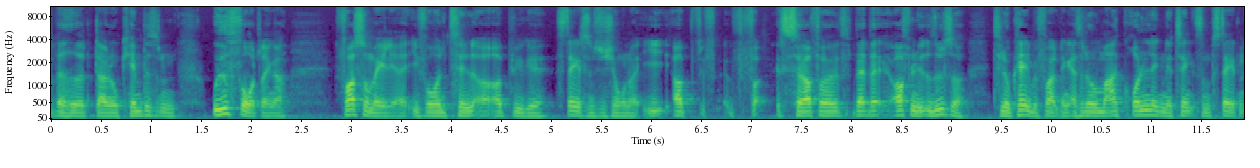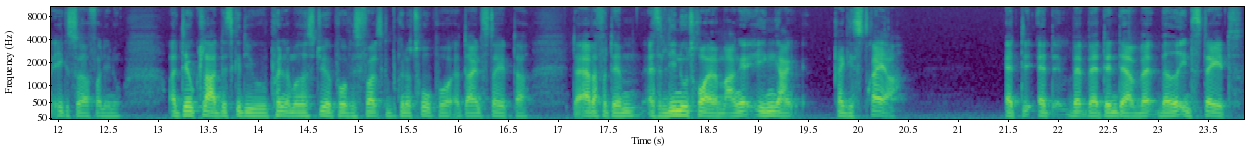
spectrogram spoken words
hvad hedder der er nogle kæmpe sådan, udfordringer for Somalia i forhold til at opbygge statsinstitutioner, i op, for, sørge for hvad, hvad, offentlige ydelser til lokalbefolkningen. Altså det er nogle meget grundlæggende ting, som staten ikke sørger for lige nu. Og det er jo klart, det skal de jo på en eller anden måde have styr på, hvis folk skal begynde at tro på, at der er en stat, der, der er der for dem. Altså lige nu tror jeg, at mange ikke engang registrerer at, at hvad, hvad, den der, hvad, hvad en stat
